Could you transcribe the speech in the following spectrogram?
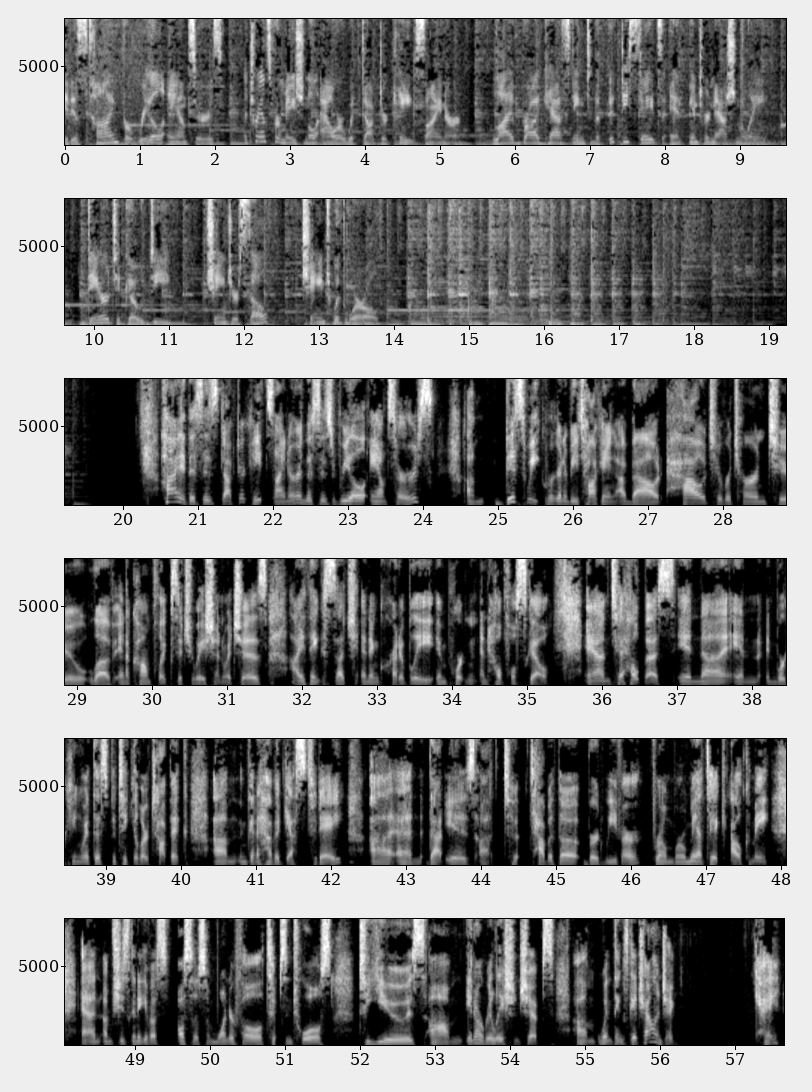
It is time for Real Answers, a transformational hour with Dr. Kate Siner, live broadcasting to the 50 states and internationally. Dare to go deep. Change yourself, change with world. Hi, this is Dr. Kate Siner, and this is Real Answers. Um, this week, we're going to be talking about how to return to love in a conflict situation, which is, I think, such an incredibly important and helpful skill. And to help us in uh, in in working with this particular topic, um, I'm going to have a guest today, uh, and that is uh, T- Tabatha Bird Weaver from Romantic Alchemy, and um, she's going to give us also some wonderful tips and tools to use um, in our relationships um, when things get challenging. Okay,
